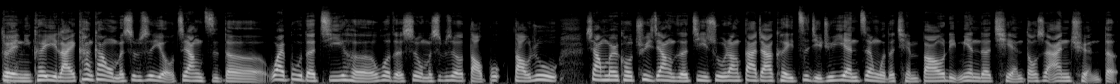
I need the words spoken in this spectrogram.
对，对，你可以来看看我们是不是有这样子的外部的集合，或者是我们是不是有导不导入像 Merkle Tree 这样子的技术，让大家可以自己去。验证我的钱包里面的钱都是安全的，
